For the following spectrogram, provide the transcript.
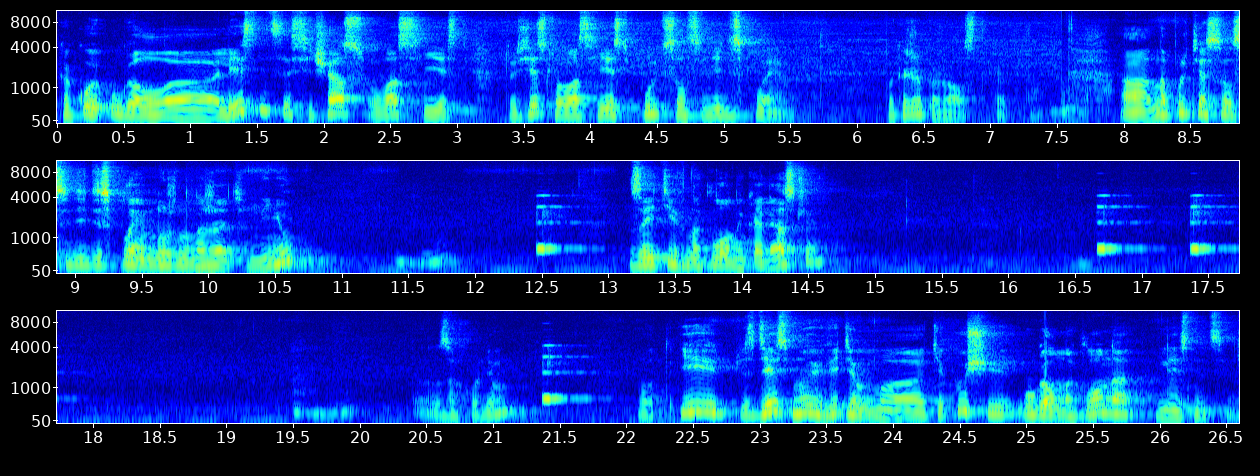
какой угол а, лестницы сейчас у вас есть. То есть, если у вас есть пульт с LCD-дисплеем. Покажи, пожалуйста, как это. На пульте с LCD-дисплеем нужно нажать «Меню», зайти в наклоны коляски, заходим. Вот. И здесь мы видим а, текущий угол наклона лестницы.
